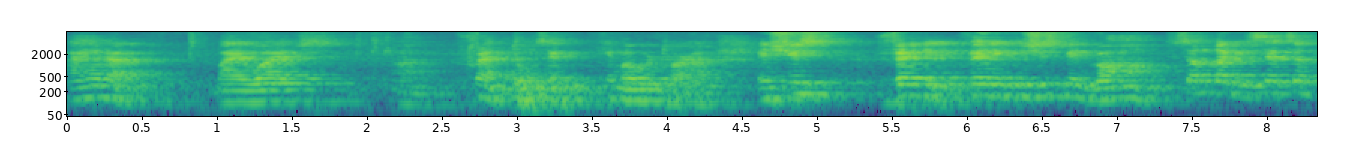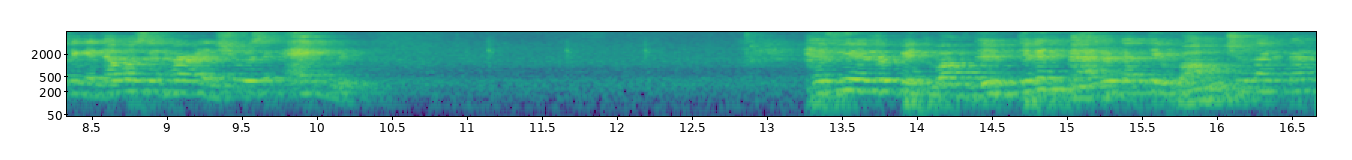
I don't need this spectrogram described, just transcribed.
I had a my wife's uh, friend, 동생, came over to our house, and she's very, very, she's been wrong. Somebody said something, and that wasn't her, and she was angry. Have you ever been wrong? Did, did it matter that they wronged you like that?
